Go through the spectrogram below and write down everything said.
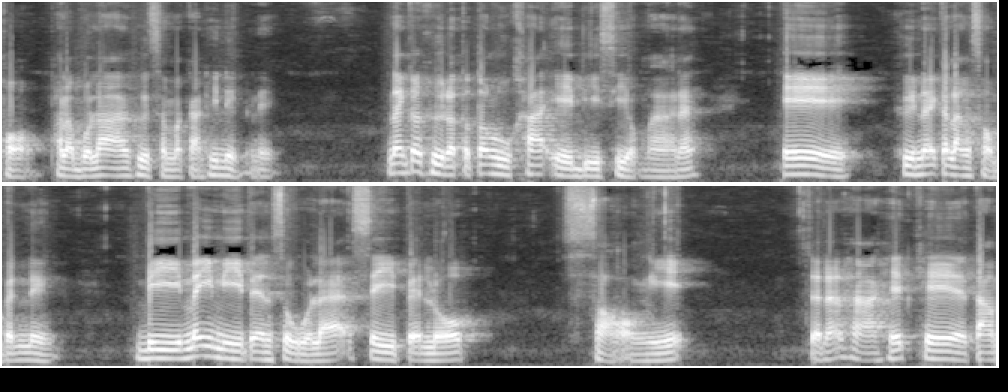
ของพาราโบลาคือสมการที่1นั่นเองนั่นก็คือเราต้องรู้ค่า a b c ออกมานะ a คือในกำลัง2เป็น 1 b ไม่มีเป็น0และ c เป็นลบ2นี้ จากนั้นหา hk ตาม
